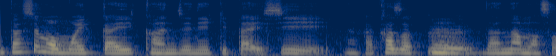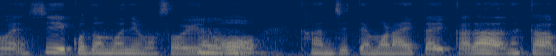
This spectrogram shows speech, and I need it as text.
私ももう一回感じに行きたいしなんか家族、うん。旦那もそうやし子供にもそういうのを感じてもらいたいから、なんか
